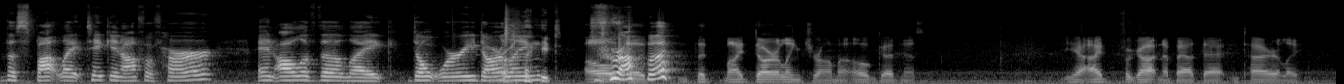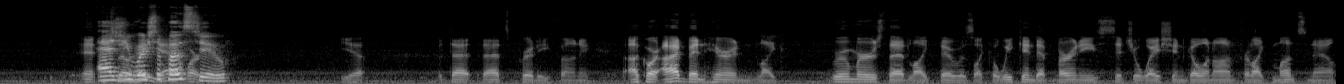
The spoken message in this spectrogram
the spotlight taken off of her and all of the like "Don't worry, darling" Right. Oh, drama. The, the my darling drama. Oh goodness. Yeah, I'd forgotten about that entirely. And as so, you were hey, supposed worked. to. Yep. But that that's pretty funny. Of course, I'd been hearing like rumors that like there was like a weekend at Bernie's situation going on for like months now.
